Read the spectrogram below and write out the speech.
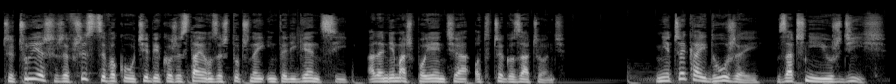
Czy czujesz, że wszyscy wokół ciebie korzystają ze sztucznej inteligencji, ale nie masz pojęcia, od czego zacząć? Nie czekaj dłużej, zacznij już dziś.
